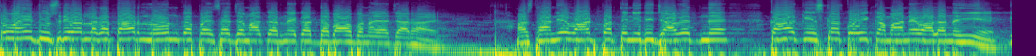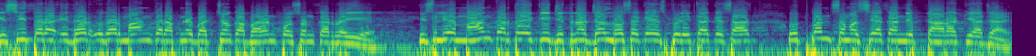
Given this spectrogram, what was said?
तो वहीं दूसरी ओर लगातार लोन का पैसा जमा करने का दबाव बनाया जा रहा है। स्थानीय वार्ड प्रतिनिधि जावेद ने कहा कि इसका कोई कमाने वाला नहीं है। किसी तरह इधर उधर मांग कर अपने बच्चों का भरण पोषण कर रही है। इसलिए मांग करते हैं कि जितना जल्द हो सके इस पीड़िता के साथ उत्पन्न समस्या का निपटारा किया जाए।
